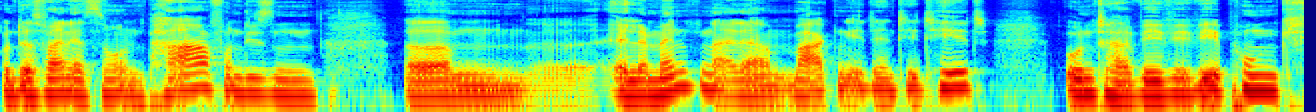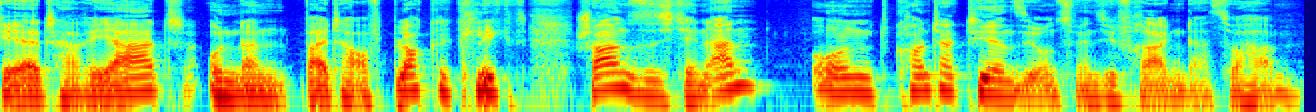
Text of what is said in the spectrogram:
Und das waren jetzt nur ein paar von diesen ähm, Elementen einer Markenidentität unter www.kreatariat und dann weiter auf Blog geklickt. Schauen Sie sich den an und kontaktieren Sie uns, wenn Sie Fragen dazu haben.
